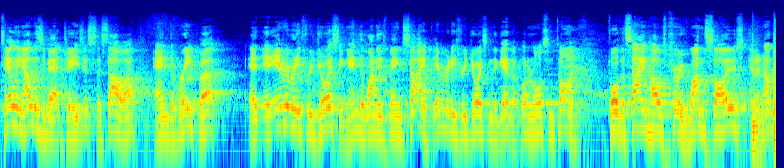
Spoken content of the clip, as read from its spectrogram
telling others about Jesus, the sower, and the reaper, and, and everybody's rejoicing, and the one who's being saved, everybody's rejoicing together. What an awesome time. For the saying holds true one sows and another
